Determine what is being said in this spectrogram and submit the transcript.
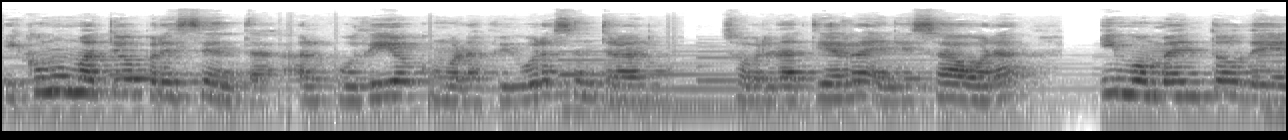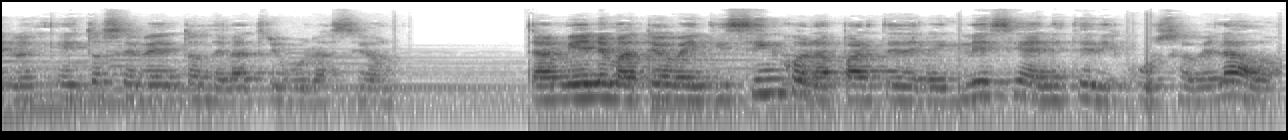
y cómo Mateo presenta al judío como la figura central sobre la tierra en esa hora y momento de estos eventos de la tribulación. También en Mateo 25 la parte de la iglesia en este discurso velado,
